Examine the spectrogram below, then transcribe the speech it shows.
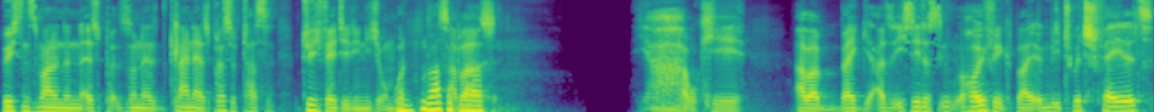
Höchstens mal einen Espre so eine kleine Espresso-Tasse. Natürlich fällt dir die nicht um. Und ein Wasserglas. Ja, okay. Aber bei, also ich sehe das häufig bei irgendwie Twitch-Fails,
